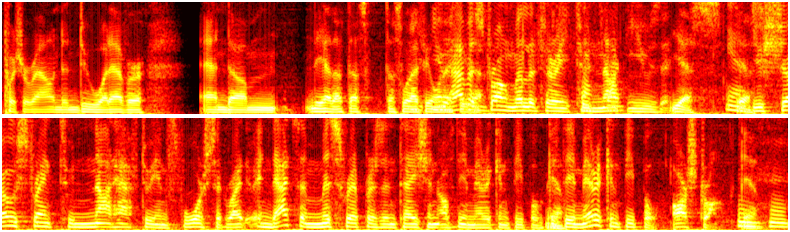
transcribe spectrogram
push around and do whatever. And um, yeah, that, that's that's what I feel You when I have see a that. strong military to That's not right. use it. Yes. Yeah. Yes. You show strength to not have to enforce it, right? And that's a misrepresentation of the American people because Yeah. the American people are strong. yeah.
